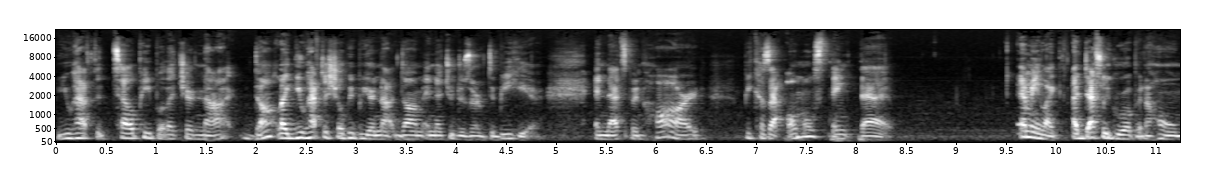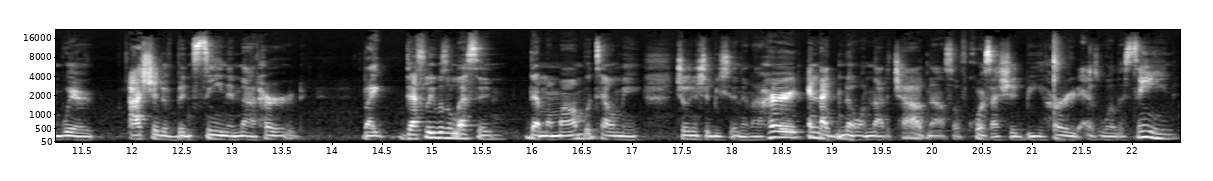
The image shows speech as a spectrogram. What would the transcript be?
You have to tell people that you're not dumb. Like you have to show people you're not dumb and that you deserve to be here. And that's been hard because i almost think that i mean like i definitely grew up in a home where i should have been seen and not heard. Like definitely was a lesson that my mom would tell me. Children should be seen and not heard. And like, no, I'm not a child now, so of course I should be heard as well as seen.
